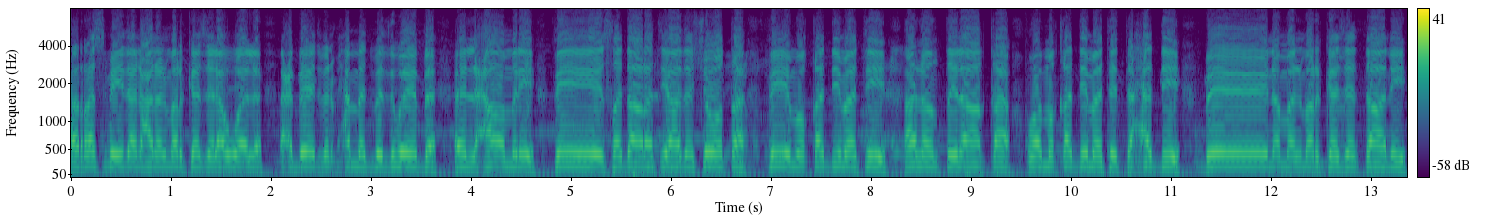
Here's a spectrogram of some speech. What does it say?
الرسمي اذا على المركز الأول عبيد بن محمد بن ذويب العامري في صدارة هذا الشوط في مقدمة الانطلاق ومقدمة التحدي بينما المركز الثاني.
